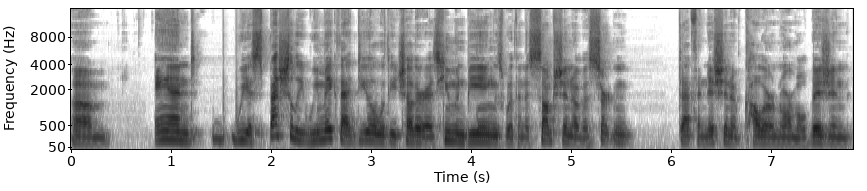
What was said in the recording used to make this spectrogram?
Um, and we especially we make that deal with each other as human beings with an assumption of a certain definition of color normal vision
